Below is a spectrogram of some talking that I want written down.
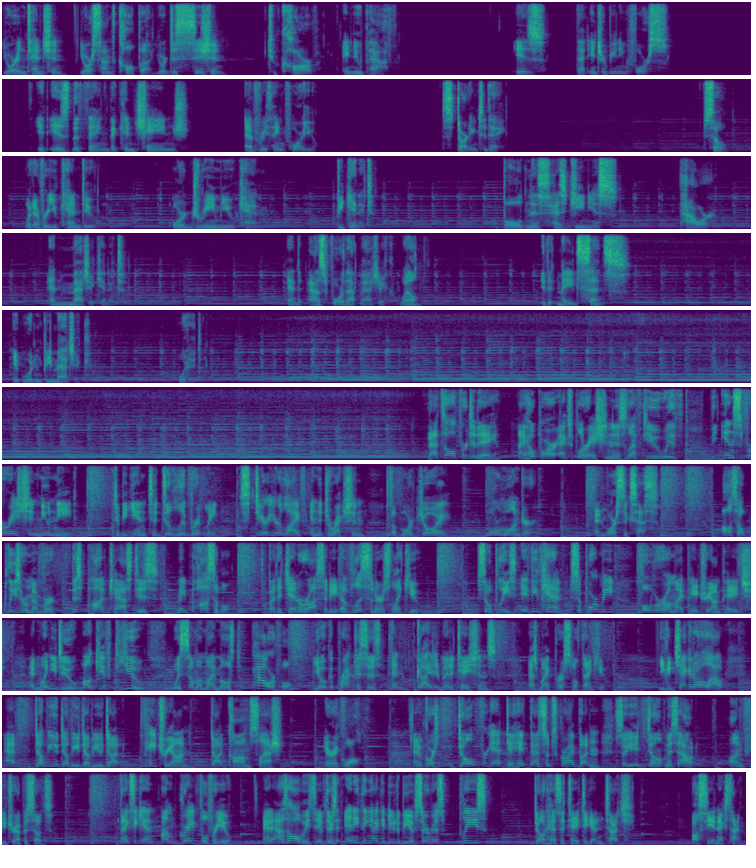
Your intention, your sankalpa, your decision to carve a new path is that intervening force. It is the thing that can change everything for you, starting today. So, whatever you can do, or dream you can, begin it. Boldness has genius, power, and magic in it. And as for that magic, well, if it made sense, it wouldn't be magic, would it? That's all for today. I hope our exploration has left you with the inspiration you need to begin to deliberately steer your life in the direction of more joy, more wonder, and more success. Also, please remember this podcast is made possible by the generosity of listeners like you. So please, if you can, support me over on my Patreon page. And when you do, I'll gift you with some of my most powerful yoga practices and guided meditations as my personal thank you. You can check it all out at www.patreon.com slash Eric Wall. And of course, don't forget to hit that subscribe button so you don't miss out on future episodes. Thanks again. I'm grateful for you. And as always, if there's anything I can do to be of service, please don't hesitate to get in touch. I'll see you next time.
